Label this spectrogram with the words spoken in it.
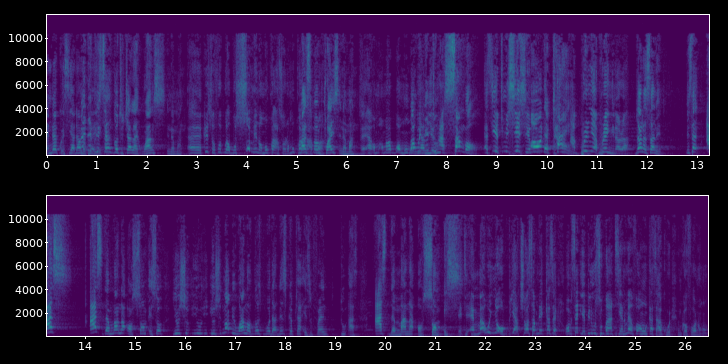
ɛndɛ kwasi ada Many Christians go to church like once in a month, eh, ɛɛ kristofo bi a bosome na ɔmo kɔ asɔrɔ ɔmo kɔ maximum twice in a month. Eh, ɛ, ɛ, ɔmo ɔmo abɔ ɔmo ho But we need to assemble ɛsi yɛtumi hyiahyia mu all the time. abere ne abere nyinara Do you understand it? He said, as as the manner of some is so you should you, you should not be one of those people that this scripture is referring to as as the manner of some is. ɛti ɛma wonya obi a kyerɛsɛm ne ka sɛ ɔmo sɛdeɛ ebinom so ban teɛ no mɛmfa ho nka saa ako nkurɔfoɔ no ho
